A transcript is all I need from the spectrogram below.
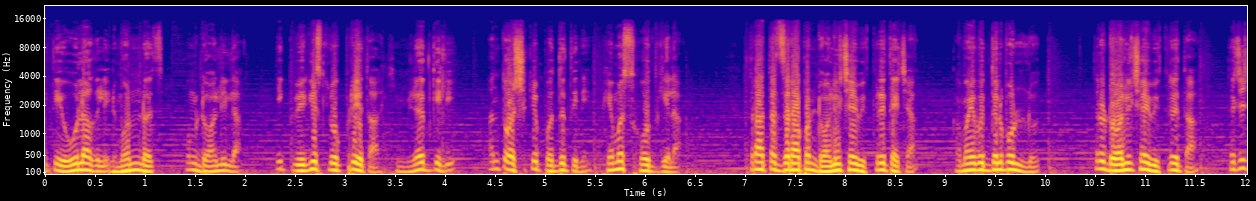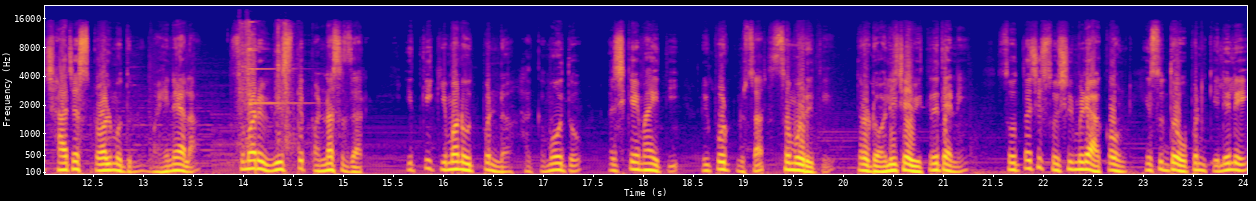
इथे येऊ लागले. म्हणूनच मग डॉलीला एक वेगळीच लोकप्रियता ही मिळत गेली आणि तो अशा काही पद्धतीने फेमस होत गेला. तर आता जर आपण डॉलीच्या विक्रेत्याच्या कमाईबद्दल बोललो तर डॉलीच्या विक्रेता त्याच्या छाच्या स्टॉलमधून महिन्याला सुमारे वीस ते पन्नास हजार इतके किमान उत्पन्न हा कमवतो अशी काही माहिती रिपोर्टनुसार समोर येते. तर डॉलीच्या विक्रेत्याने स्वतःचे सोशल मीडिया अकाउंट हे सुद्धा ओपन केलेले आहे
